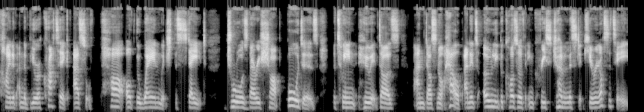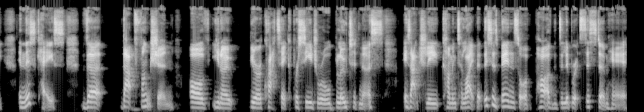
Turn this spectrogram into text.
kind of, and the bureaucratic as sort of part of the way in which the state draws very sharp borders between who it does and does not help. And it's only because of increased journalistic curiosity in this case that that function of, you know, bureaucratic procedural bloatedness is actually coming to light. But this has been sort of part of the deliberate system here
